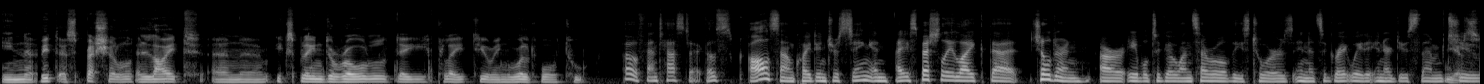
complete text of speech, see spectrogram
in a bit a special light and explain the role they played during World War II. Oh, fantastic. Those all sound quite interesting. And I especially like that children are able to go on several of these tours, and it's a great way to introduce them to Yes.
